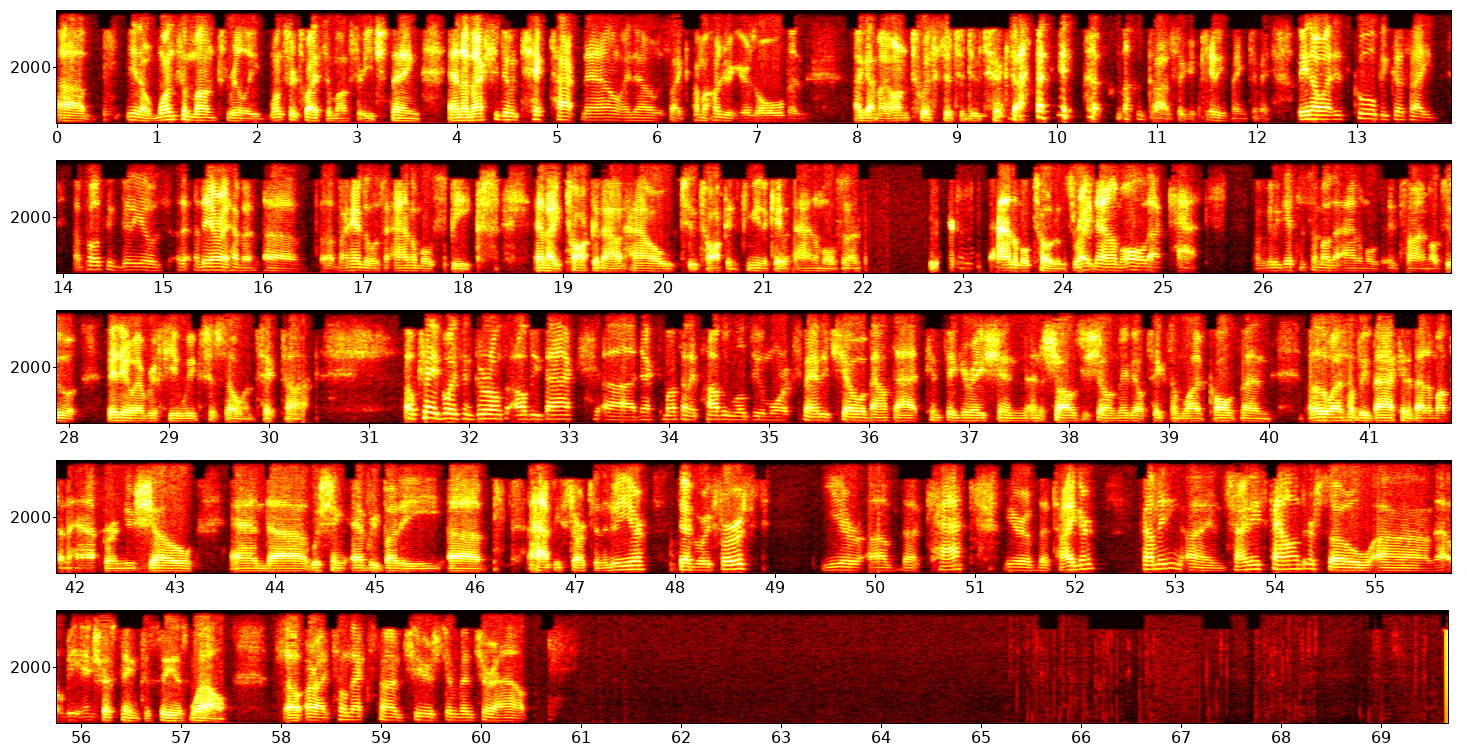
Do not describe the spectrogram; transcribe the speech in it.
Uh, you know, once a month, really, once or twice a month for each thing. And I'm actually doing TikTok now. I know it's like I'm 100 years old and I got my arm twisted to do TikTok. oh, God, it's like a kiddie thing to me. But you know what? It's cool because I I'm posting videos there. I have a uh, uh, my handle is Animal Speaks, and I talk about how to talk and communicate with animals and animal totems. Right now, I'm all about cats. I'm going to get to some other animals in time. I'll do a video every few weeks or so on TikTok. Okay, boys and girls, I'll be back uh, next month, and I probably will do a more expanded show about that configuration and astrology show, and maybe I'll take some live calls then. But otherwise, I'll be back in about a month and a half for a new show and uh, wishing everybody uh, a happy start to the new year. February 1st, year of the cat, year of the tiger coming uh, in Chinese calendar. So uh, that will be interesting to see as well. So, all right, till next time, cheers, Jim Ventura out.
